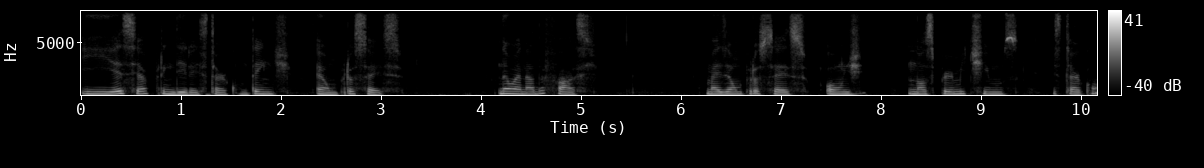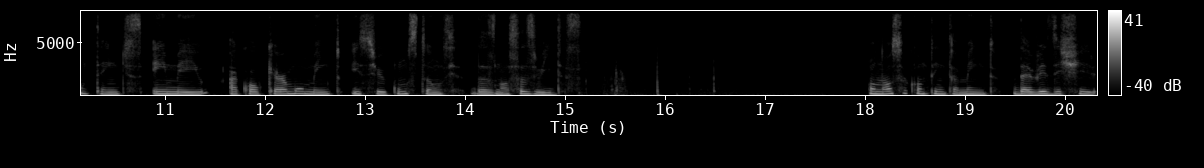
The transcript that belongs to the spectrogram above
E esse aprender a estar contente é um processo. Não é nada fácil, mas é um processo onde nós permitimos estar contentes em meio a qualquer momento e circunstância das nossas vidas. O nosso contentamento deve existir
